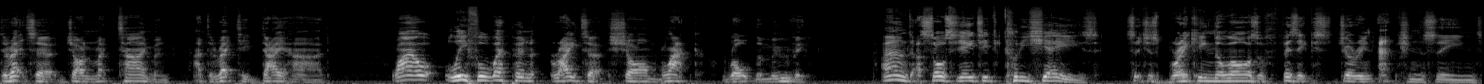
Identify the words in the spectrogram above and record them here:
director John McTiernan had directed Die Hard, while Lethal Weapon writer Shane Black wrote the movie. And associated cliches, such as breaking the laws of physics during action scenes.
